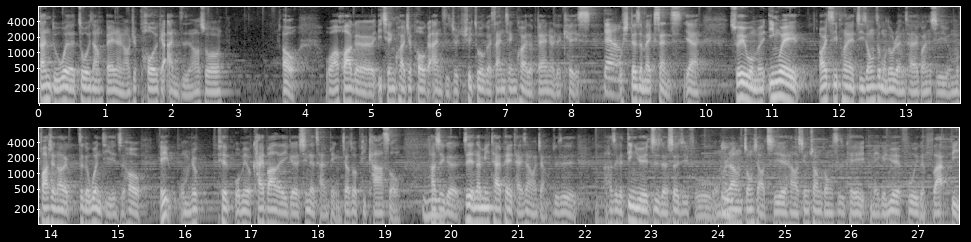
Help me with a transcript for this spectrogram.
单独为了做一张 banner，然后去 po 一个案子，然后说，哦，我要花个一千块去 po 个案子，就去做个三千块的 banner 的 case。对啊。Which doesn't make sense, yeah. 所以我们因为 Artsy Planet 集中这么多人才的关系，我们发现到这个问题之后，诶，我们就我们有开发了一个新的产品，叫做 Picasso。它是一个之前在 Meet Taipei 台上有讲，就是它是个订阅制的设计服务，我们让中小企业还有新创公司可以每个月付一个 flat fee，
